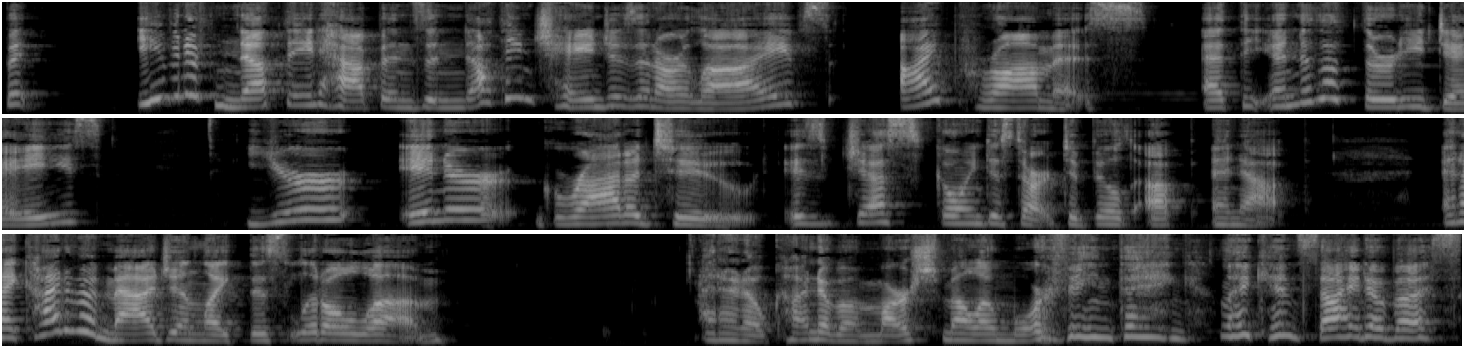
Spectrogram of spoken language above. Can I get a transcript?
But even if nothing happens and nothing changes in our lives, I promise at the end of the 30 days, your inner gratitude is just going to start to build up and up. And I kind of imagine like this little, um, I don't know, kind of a marshmallow morphine thing like inside of us.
